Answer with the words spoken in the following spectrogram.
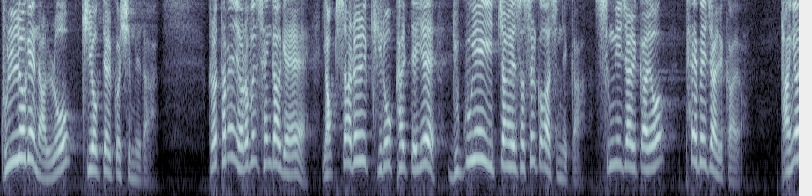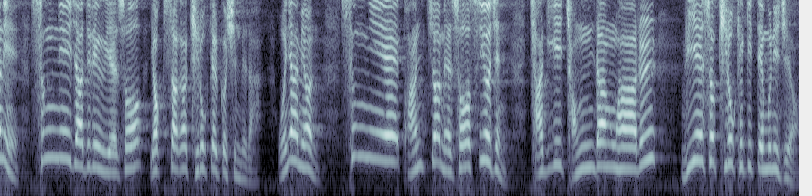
굴욕의 날로 기억될 것입니다. 그렇다면 여러분 생각에 역사를 기록할 때에 누구의 입장에서 쓸 것 같습니까? 승리자일까요? 패배자일까요? 당연히 승리자들에 의해서 역사가 기록될 것입니다. 왜냐하면 승리의 관점에서 쓰여진 자기 정당화를 위해서 기록했기 때문이지요.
